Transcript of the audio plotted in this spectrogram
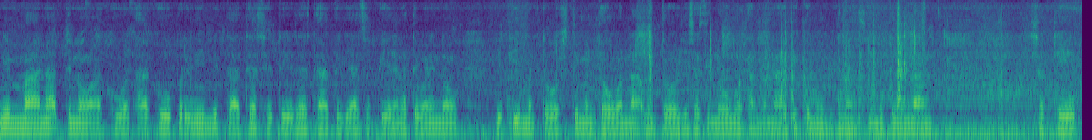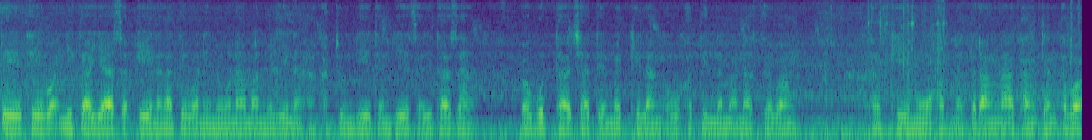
นิมานะติโนอาคูทาคูปรินิมิตาเทสเตเทสทากยาสเปียนะเตวันิโนอิทิมันโตสติมันโทวันนะวันโตยะสิโนมัทมนาภิกมุภินังสิมติมนัง สเทเตเทวนิกายาสเพนะนะเตวนิโนนามันเมเยนะอคจจุงเยจันเยสายิทาสะปวุฒาชาเตมัคคิลังโอคตินนมนาสวังทัคเคโมคัตนตรังนาคังจันทวะ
